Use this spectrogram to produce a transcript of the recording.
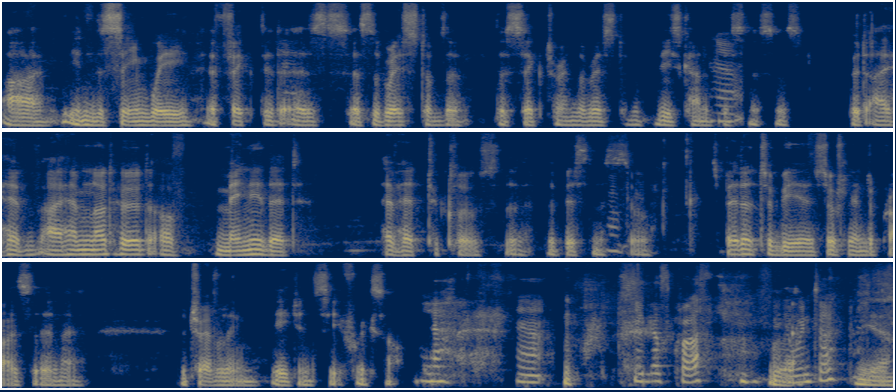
are in the same way affected as as the rest of the the sector and the rest of these kind of yeah. businesses but I have I have not heard of many that have had to close the, the business. Okay. So it's better to be a social enterprise than a, a traveling agency, for example. Yeah, yeah. Fingers crossed for yeah. the winter. Yeah.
